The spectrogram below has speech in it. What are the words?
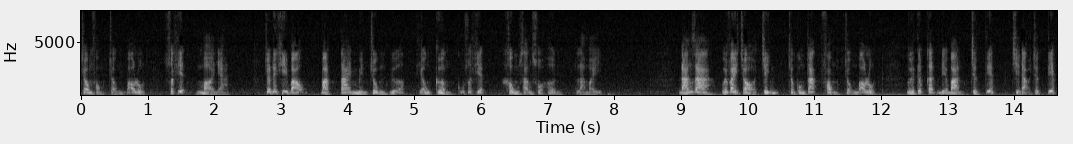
trong phòng chống bão lụt xuất hiện mờ nhạt. Cho nên khi bão bạt tai miền Trung nữa thì ông Cường cũng xuất hiện không sáng sủa hơn là mấy. Đáng ra với vai trò chính trong công tác phòng chống bão lụt, người tiếp cận địa bàn trực tiếp, chỉ đạo trực tiếp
